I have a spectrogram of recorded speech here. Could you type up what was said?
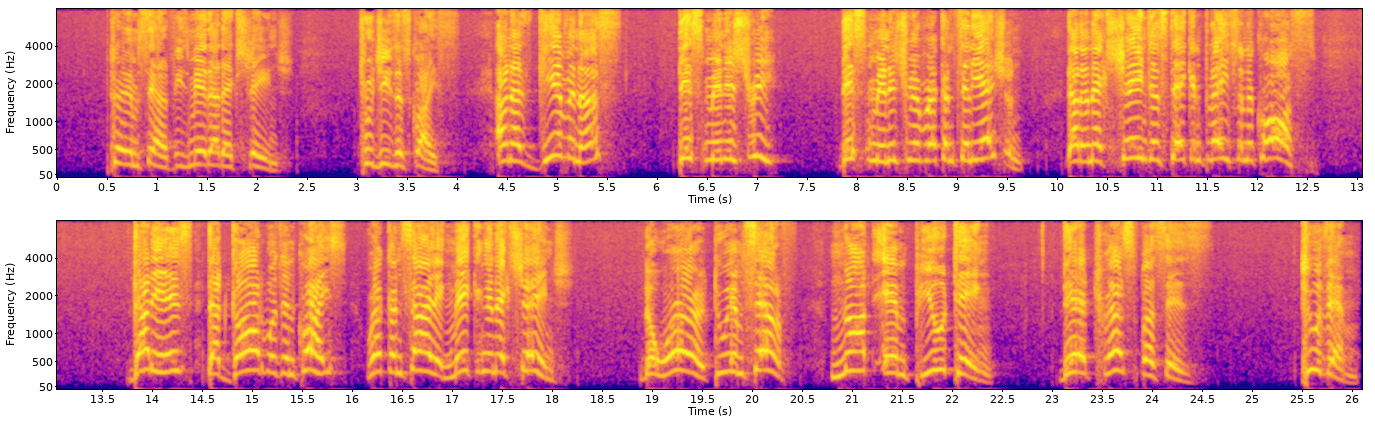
to himself. He's made that exchange through Jesus Christ and has given us this ministry, this ministry of reconciliation, that an exchange has taken place on the cross. That is, that God was in Christ reconciling, making an exchange, the world to himself, not imputing their trespasses to them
